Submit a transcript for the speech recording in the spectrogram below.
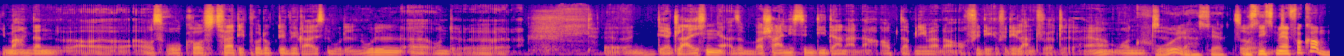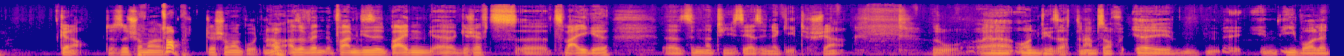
die machen dann äh, aus Rohkost Fertigprodukte wie Reis, Nudeln, Nudeln und dergleichen. Also wahrscheinlich sind die dann ein Hauptabnehmer auch für die, für die Landwirte. Ja? Und, Cool, da hast du ja, so. muss nichts mehr vorkommen. Genau, das ist schon mal Top. Das ist schon mal gut. Ne? Oh. Also wenn vor allem diese beiden äh, Geschäftszweige äh, sind natürlich sehr synergetisch, ja. So, äh, und wie gesagt, dann haben sie noch äh, E-Wallet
